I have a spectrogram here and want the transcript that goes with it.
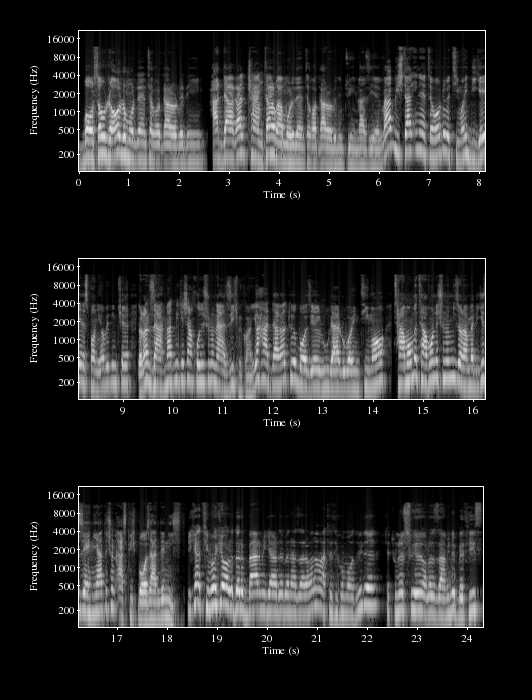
بارسا و رئال رو مورد انتقاد قرار بدیم. حداقل کمتر باید مورد انتقاد قرار بدیم تو این قضیه و بیشتر این اعتبار رو به تیمای دیگه اسپانیا بدیم که دارن زحمت می‌کشن خودشون رو نزدیک می‌کنن. یا حداقل توی بازی های رو در رو با این تیما تمام توانشون رو می‌ذارن و دیگه ذهنیتشون از پیش بازنده نیست. یکی از تیمایی که حالا داره برمیگرده به نظر منم اتلتیکو مادریده که تونست سوی حالا زمین بتیس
